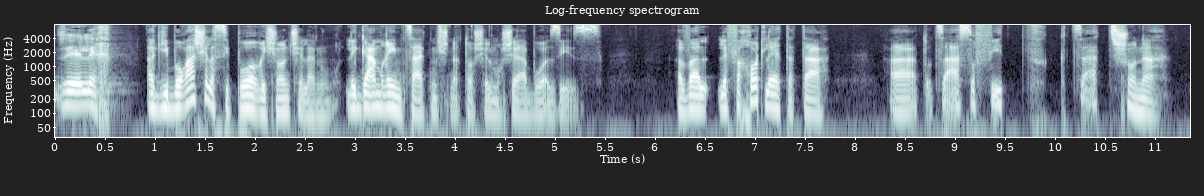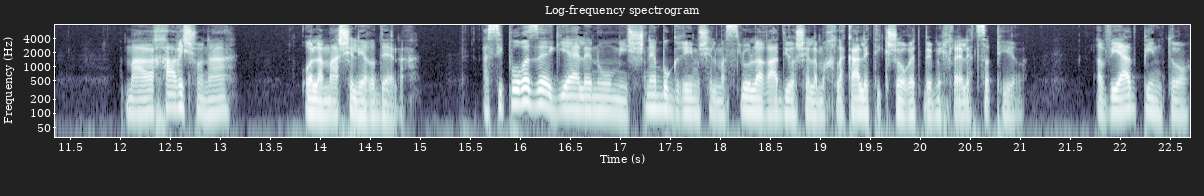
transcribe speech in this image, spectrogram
זה ילך. הגיבורה של הסיפור הראשון שלנו לגמרי אימצה את משנתו של משה אבו עזיז. אבל לפחות לעת עתה, התוצאה הסופית קצת שונה. מערכה ראשונה, עולמה של ירדנה. הסיפור הזה הגיע אלינו משני בוגרים של מסלול הרדיו של המחלקה לתקשורת במכללת ספיר, אביעד פינטו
